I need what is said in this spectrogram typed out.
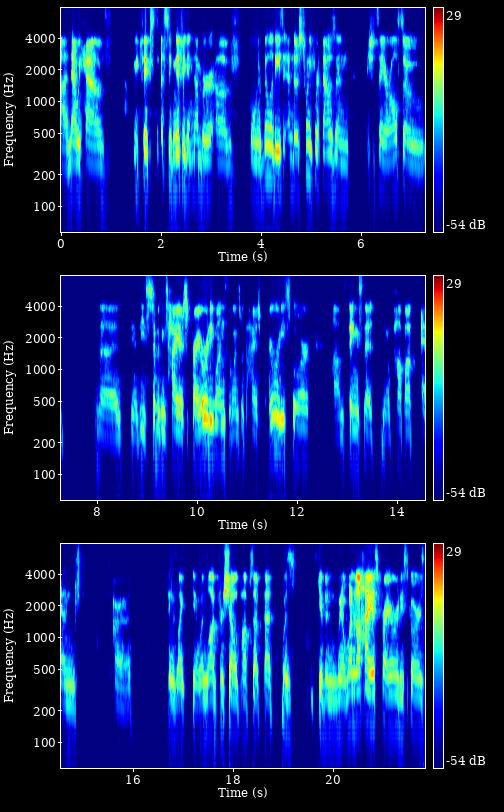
Uh, now we have, we fixed a significant number of vulnerabilities and those 24,000, I should say, are also the, you know, these, some of these highest priority ones, the ones with the highest priority score, um, things that, you know, pop up and are things like, you know, when log4shell pops up, that was given you know one of the highest priority scores.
